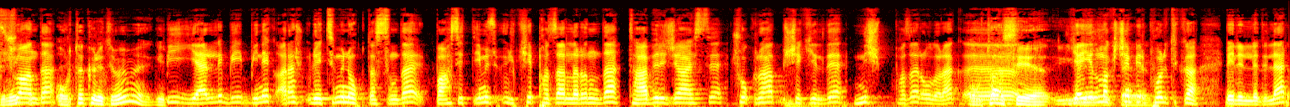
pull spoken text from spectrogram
Güney, şu anda ortak üretimi mi? bir yerli bir binek araç üretimi noktasında bahsettiğimiz ülke pazarlarında tabiri caizse çok rahat bir şekilde niş pazar olarak Orta e, yayılmak için bir yiyecekler. politika belirlediler.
